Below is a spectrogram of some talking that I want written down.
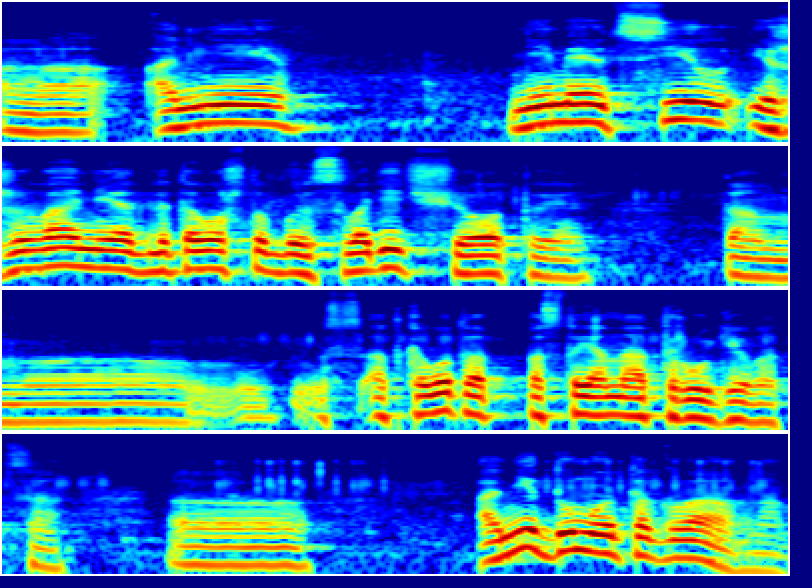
а, они не имеют сил и желания для того, чтобы сводить счеты, там, э, от кого-то постоянно отругиваться. Э, они думают о главном.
